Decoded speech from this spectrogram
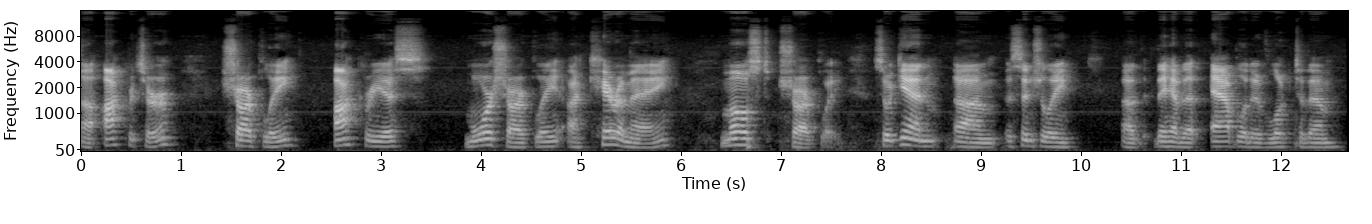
uh, acriter, sharply, acrius, more sharply, acerrime, most sharply. So again, um, essentially, uh, they have that ablative look to them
